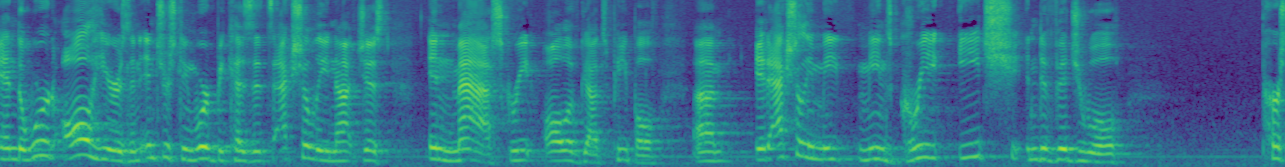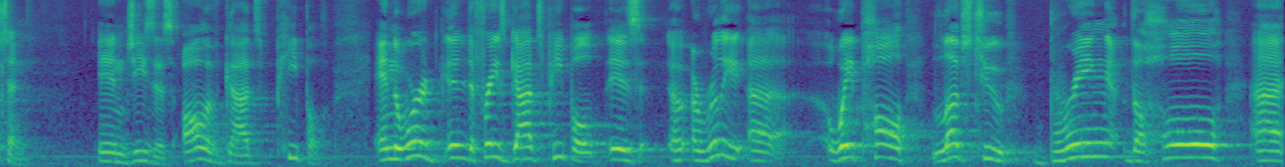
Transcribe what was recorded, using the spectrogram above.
And the word all here is an interesting word because it's actually not just in mass, greet all of God's people. Um, it actually me- means greet each individual person in Jesus, all of God's people. And the word, the phrase God's people is a, a really uh, a way Paul loves to bring the whole uh,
